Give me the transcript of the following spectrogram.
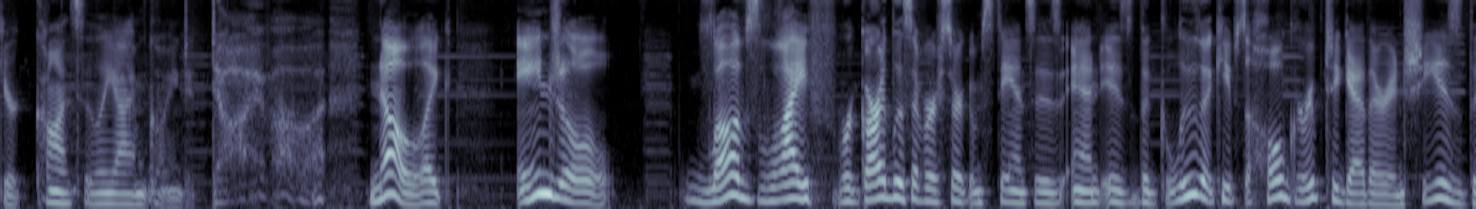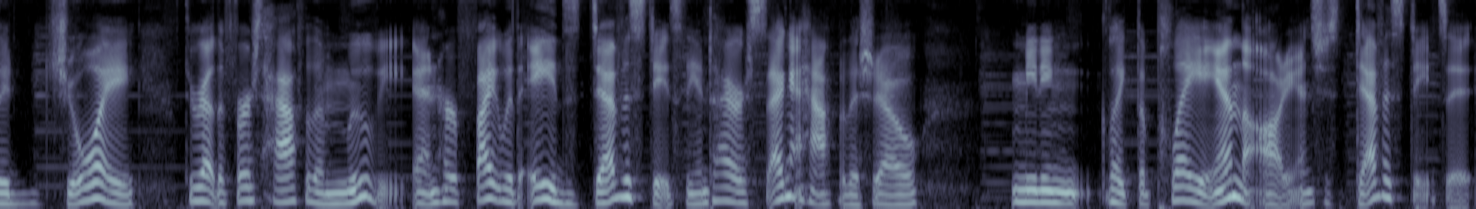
you're constantly I'm going to die. Blah, blah. No, like Angel loves life regardless of her circumstances and is the glue that keeps the whole group together and she is the joy throughout the first half of the movie and her fight with AIDS devastates the entire second half of the show meaning like the play and the audience just devastates it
